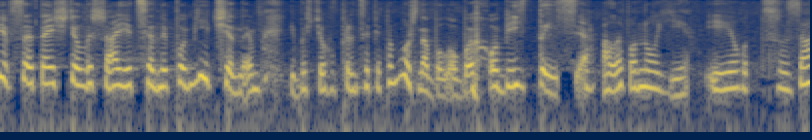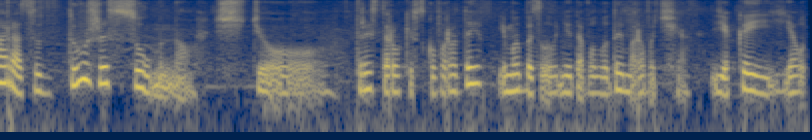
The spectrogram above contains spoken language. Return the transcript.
і все те, що лишається непоміченим, і без чого в принципі то можна було би обійтися, але воно є. І от зараз дуже сумно, що 300 років сковороди, і ми без Леоніда Володимировича, який я от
